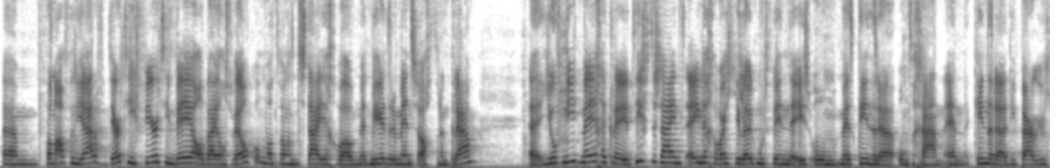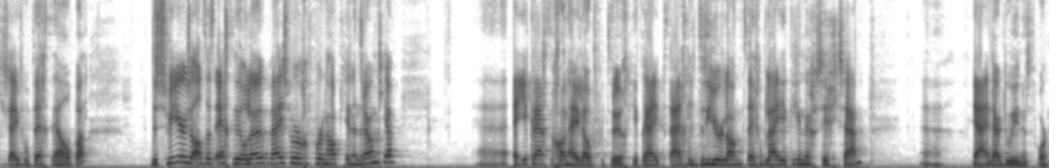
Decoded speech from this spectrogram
Ehm, vanaf een jaar of 13, 14 ben je al bij ons welkom. Want dan sta je gewoon met meerdere mensen achter een kraam. Eh, je hoeft niet mega creatief te zijn. Het enige wat je leuk moet vinden is om met kinderen om te gaan. En kinderen die paar uurtjes even op weg te helpen. De sfeer is altijd echt heel leuk. Wij zorgen voor een hapje en een drankje. Eh, en je krijgt er gewoon een hele hoop voor terug. Je kijkt eigenlijk drie uur lang tegen blije kindergezichtjes aan. Eh, ja, en daar doe je het voor.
